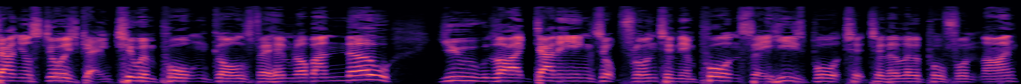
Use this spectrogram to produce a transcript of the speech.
Daniel Sturridge getting two important goals for him, Rob. I know you like Danny Ings up front and the importance that he's brought to, to the Liverpool front line.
